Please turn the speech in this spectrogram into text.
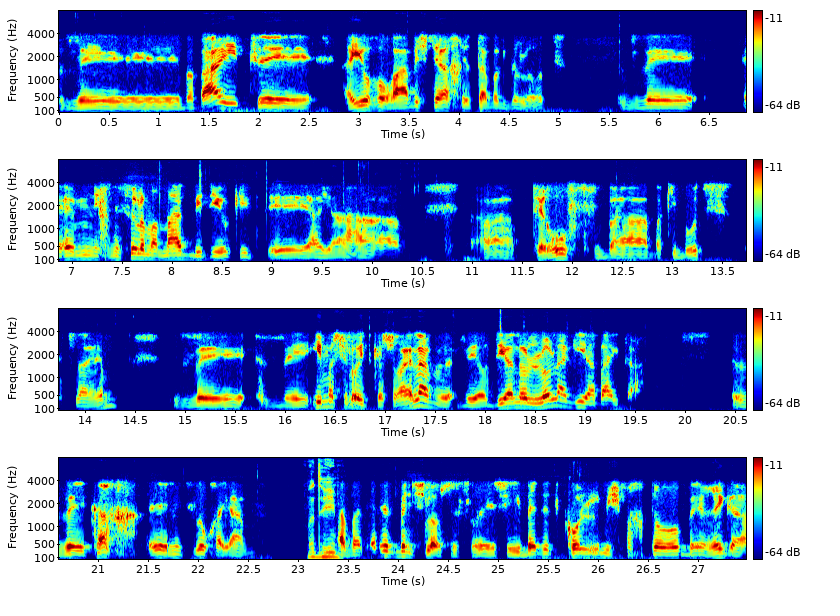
ובבית אה, היו הוריו ושתי אחיותיו הגדולות, והם נכנסו לממ"ד בדיוק, אה, היה הטירוף בקיבוץ אצלהם. ו- ואימא שלו התקשרה אליו והודיעה לו לא להגיע הביתה. וכך אה, ניצלו חייו. מדהים. אבל ילד בן 13 שאיבד את כל משפחתו ברגע,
